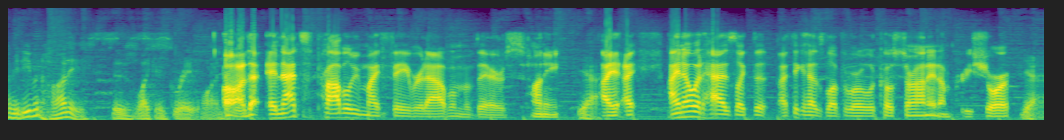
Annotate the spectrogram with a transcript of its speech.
I mean, even Honey is like a great one. Oh, that, and that's probably my favorite album of theirs, Honey. Yeah. I, I I know it has like the I think it has Love the Roller Coaster on it. I'm pretty sure. Yeah.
